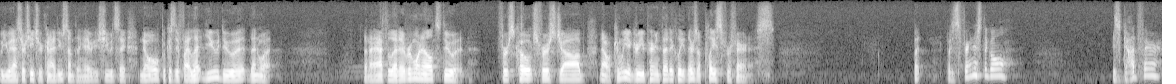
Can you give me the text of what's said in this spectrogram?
you would ask our teacher, Can I do something? She would say, No, because if I let you do it, then what? Then I have to let everyone else do it. First coach, first job. Now, can we agree parenthetically? There's a place for fairness. But, but is fairness the goal? Is God fair?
